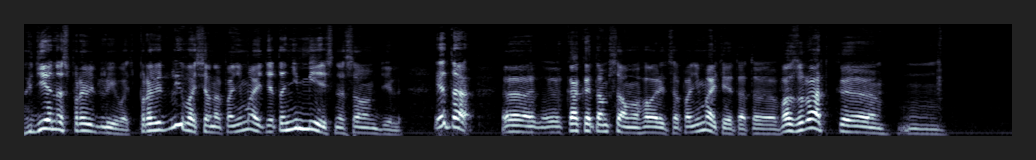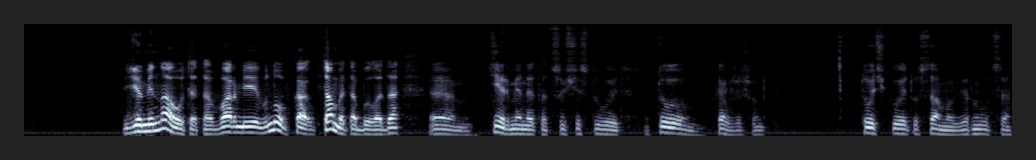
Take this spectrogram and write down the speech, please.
где она справедливость? Справедливость, она, понимаете, это не месть на самом деле. Это, э, как и там самом говорится, понимаете, этот э, возврат к... Э, Йомина вот это в армии вновь, как, там это было, да, э, термин этот существует, то, как же он, точку эту самую вернуться,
